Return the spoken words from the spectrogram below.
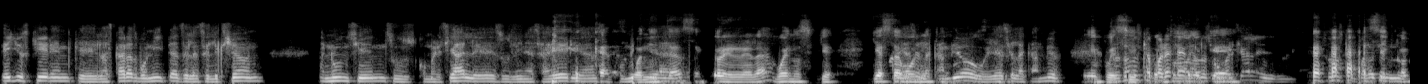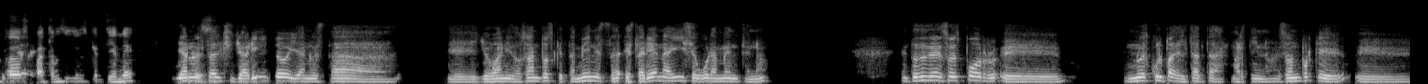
ellos quieren que las caras bonitas de la selección anuncien sus comerciales, sus líneas aéreas. bonitas, Héctor Herrera. Bueno, sí que ya está ya bonito. se la cambió, güey, ya se la cambió. Sí, pues son sí, los que aparecen en los que- comerciales, güey. Son los que aparecen Sí, en los con todos los patrocinios que tiene. Ya no Pues está el Chillarito, ya no está eh, Giovanni Dos Santos, que también está- estarían ahí seguramente, ¿no? Entonces eso es por, eh, no es culpa del Tata Martino, son porque eh,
